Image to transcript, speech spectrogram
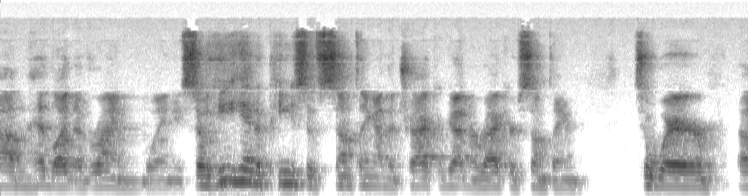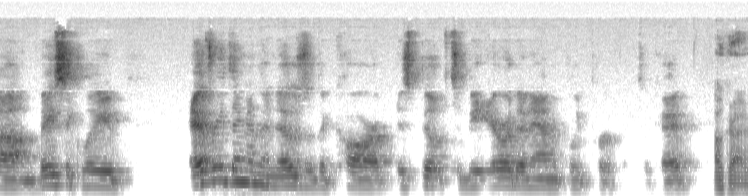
um, headlight of Ryan Blaney. So he hit a piece of something on the track or got in a wreck or something to where um, basically everything in the nose of the car is built to be aerodynamically perfect. Okay. Okay.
